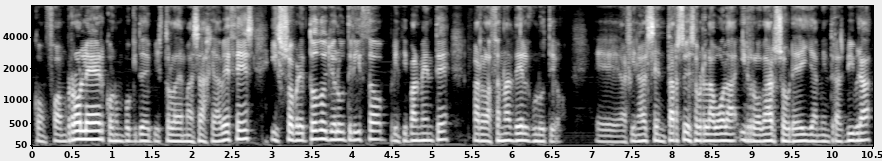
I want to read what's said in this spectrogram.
con foam roller, con un poquito de pistola de masaje a veces y sobre todo yo lo utilizo principalmente para la zona del glúteo. Eh, al final sentarse sobre la bola y rodar sobre ella mientras vibra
